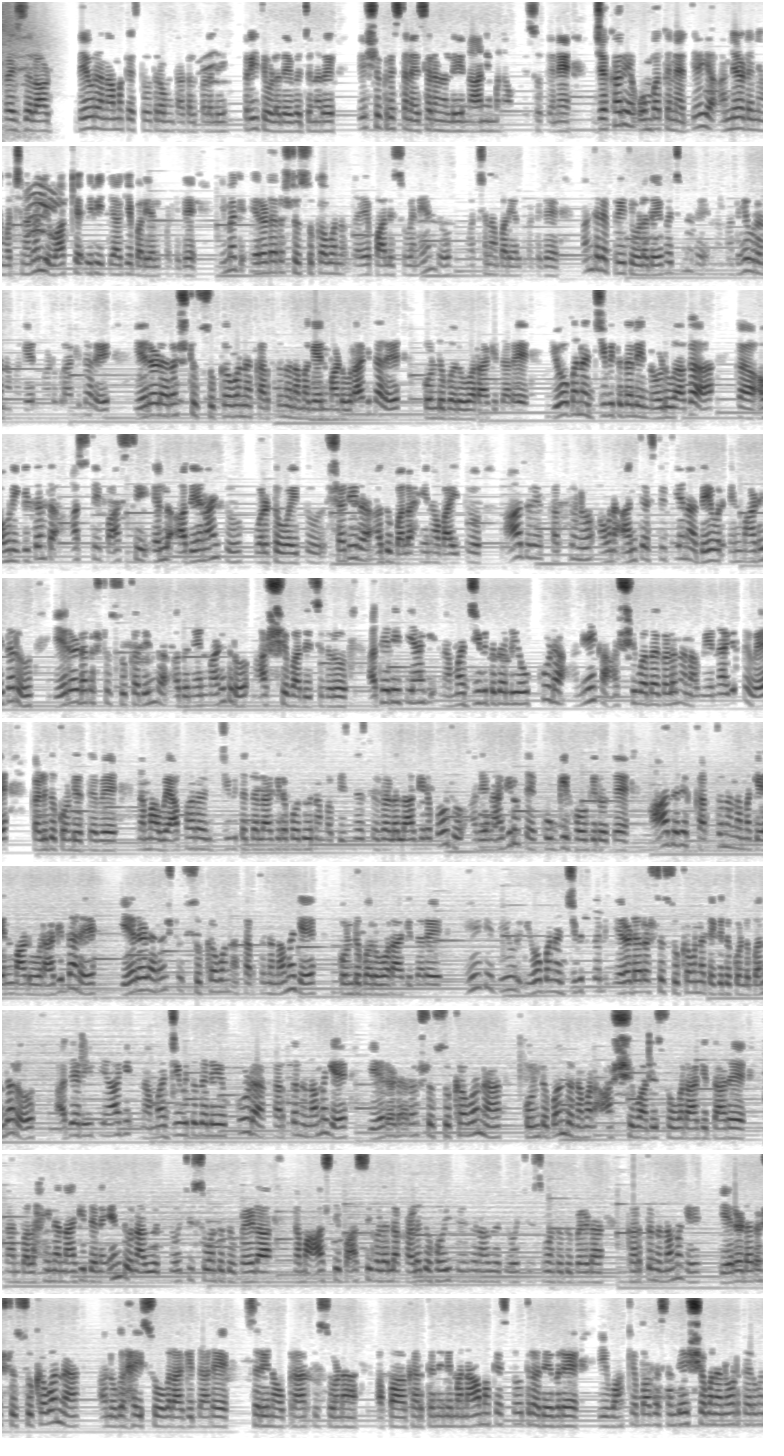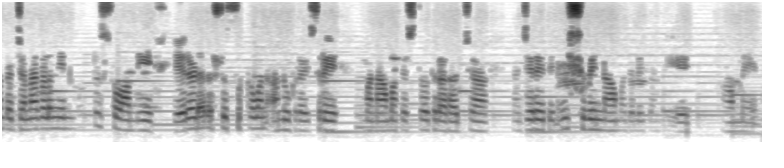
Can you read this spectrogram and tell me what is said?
Praise the lord ದೇವರ ನಾಮಕ್ಕೆ ಸ್ತೋತ್ರ ಉಂಟಾಗಲ್ಪಡಲಿ. ಪ್ರೀತಿಯುಳ್ಳ ದೇವ ಜನರೇ ಯೇಸು ಕ್ರಿಸ್ತನ ಹೆಸರಿನಲ್ಲಿ ನಾನು ನಿಮ್ಮನ್ನು ವಂದಿಸುತ್ತೇನೆ. ಜಕಾರಿಯ ಒಂಬತ್ತನೇ ಅಧ್ಯಾಯ ಹನ್ನೆರಡನೇ ವಚನದಲ್ಲಿ ವಾಕ್ಯ ಈ ರೀತಿಯಾಗಿ ಬರೆಯಲ್ಪಟ್ಟಿದೆ. ನಿಮಗೆ ಎರಡರಷ್ಟು ಸುಖವನ್ನು ದಯಪಾಲಿಸುವೆನೆ ಎಂದು ವಚನ ಬರೆಯಲ್ಪಟ್ಟಿದೆ. ಅಂದರೆ ಪ್ರೀತಿಯುಳ್ಳ ದೇವ ಜನರೇ ನಮ್ಮ ದೇವರು ನಮಗೆ ಏನ್ ಮಾಡುವರಾಗಿದ್ದಾರೆ? ಎರಡರಷ್ಟು ಸುಖವನ್ನ ಕರ್ತನು ನಮಗೆ ಏನ್ ಮಾಡುವರಾಗಿದ್ದಾರೆ? ಕೊಂಡು ಬರುವವರಾಗಿದ್ದಾರೆ ಯೋಬನ ಜೀವಿತದಲ್ಲಿ ನೋಡುವಾಗ ಅವನಿಗಿದ್ದಂತ ಆಸ್ತಿ ಪಾಸ್ತಿ ಎಲ್ಲ ಅದೇನಾಯ್ತು? ಹೊರಟು ಹೋಯ್ತು ಶರೀರ ಅದು ಬಲಹೀನವಾಯಿತು. ಆದರೆ ಕರ್ತನು ಅವನ ಅಂತ್ಯಸ್ಥಿತಿಯನ್ನ ದೇವರು ಏನ್ ಮಾಡಿದರು? ಎರಡರಷ್ಟು ಸುಖದಿಂದ ಅದನ್ನ ಏನ್ ಮಾಡಿದರು? ಆಶೀರ್ವಾದಿಸಿದರು. ಅದೇ ರೀತಿಯಾಗಿ ನಮ್ಮ ಜೀವಿತದಲ್ಲಿಯೂ ಕೂಡ ಅನೇಕ ಆಶೀರ್ವಾದಗಳನ್ನ ನಾವು ಏನಾಗಿರ್ತೇವೆ? ಕಳೆದುಕೊಂಡಿರ್ತೇವೆ. ನಮ್ಮ ವ್ಯಾಪಾರ ಜೀವಿತದಲ್ಲಾಗಿರಬಹುದು ನಮ್ಮ ಬಿಸ್ನೆಸ್ಗಳಲ್ಲಾಗಿರ್ಬೋದು ಅದೇನಾಗಿರುತ್ತೆ? ಕುಗ್ಗಿ ಹೋಗಿರುತ್ತೆ. ಆದರೆ ಕರ್ತನ ನಮಗೆ ಏನ್ ಮಾಡುವವರಾಗಿದ್ದಾರೆ? ಎರಡರಷ್ಟು ಸುಖವನ್ನ ಕರ್ತನ ನಮಗೆ ಕೊಂಡು ಬರುವವರಾಗಿದ್ದಾರೆ ಹೇಗೆ ದೇವರು ಯೋಬನ ಜೀವಿತದಲ್ಲಿ ಎರಡರಷ್ಟು ಸುಖವನ್ನು ತೆಗೆದುಕೊಂಡು ಬಂದರೋ ಅದೇ ರೀತಿಯಾಗಿ ನಮ್ಮ ಜೀವಿತದಲ್ಲಿಯೂ ಕೂಡ ಕರ್ತನು ನಮಗೆ ಎರಡರಷ್ಟು ಸುಖವನ್ನ ಕೊಂಡು ಬಂದು ನಮ್ಮನ್ನು ಆಶೀರ್ವಾದಿಸುವವರಾಗಿದ್ದಾರೆ. ನಾನು ಬಲಹೀನನಾಗಿದ್ದೇನೆ ಎಂದು ನಾವು ಯೋಚಿಸುವಂಥದ್ದು ಬೇಡ. ನಮ್ಮ ಆಸ್ತಿ ಪಾಸ್ತಿಗಳೆಲ್ಲ ಕಳೆದು ಹೋಯಿತು ಎಂದು ನಾವು ಯೋಚಿಸುವಂಥದ್ದು ಬೇಡ. ಕರ್ತನು ನಮಗೆ ಎರಡರಷ್ಟು ಸುಖವನ್ನ ಅನುಗ್ರಹಿಸುವವರಾಗಿದ್ದಾರೆ. ಸರಿ, ನಾವು ಪ್ರಾರ್ಥಿಸೋಣ. ಅಪ್ಪ, ಕರ್ತನೆ, ನಿಮ್ಮ ನಾಮಕ್ಕೆ ಸ್ತೋತ್ರ ದೇವರೇ. ಈ ವಾಕ್ಯ ಭಾಗ ಸಂದೇಶವನ್ನು ನೋಡ್ತಾ ಇರುವಂಥ ಜನಗಳನ್ನು ಸ್ವಾಮಿ, ಎರಡರಷ್ಟು ಸುಖವನ್ನು ಅನುಗ್ರಹಿಸ್ರಿ. ನಿಮ್ಮ ನಾಮಕ್ಕೆ ಸ್ತೋತ್ರ ರಾಜ. நஜரேதின் இயேசுவின் நாமதொலி தந்தையே ஆமேன்.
